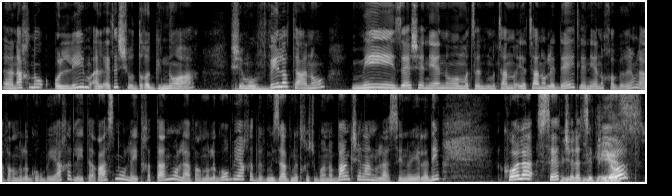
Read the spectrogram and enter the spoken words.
אנחנו עולים על איזשהו דרגנוע שמוביל אותנו מזה שנהיינו, מצא, מצאנו, יצאנו לדייט, לנהיינו חברים, לעברנו לגור ביחד, להתארסנו, להתחתנו, לעברנו לגור ביחד, ומיזגנו את חשבון הבנק שלנו, לעשינו ילדים. כל הסט של הציפיות, התגייס.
